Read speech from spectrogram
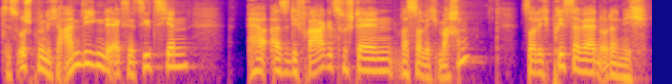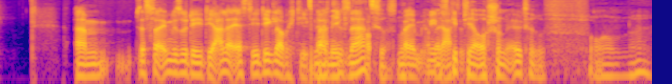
das ursprüngliche Anliegen der Exerzitien, also die Frage zu stellen, was soll ich machen? Soll ich Priester werden oder nicht? Ähm, das war irgendwie so die, die allererste Idee, glaube ich, die Beim Ignatius. Ne? Aber Ignatius. es gibt ja auch schon ältere Formen. Ne?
